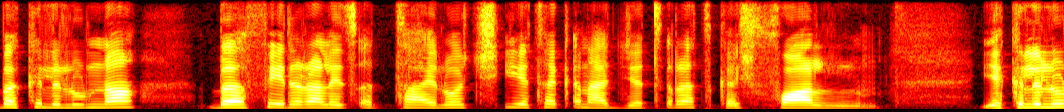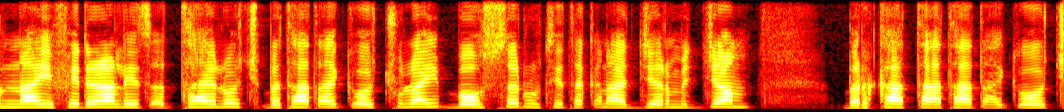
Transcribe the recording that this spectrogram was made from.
በክልሉና በፌዴራል የጸጥታ ኃይሎች የተቀናጀ ጥረት ከሽፏል። የክልሉና የፌዴራል የጸጥታ ኃይሎች በታጣቂዎቹ ላይ በወሰዱት የተቀናጀ እርምጃም በርካታ ታጣቂዎች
